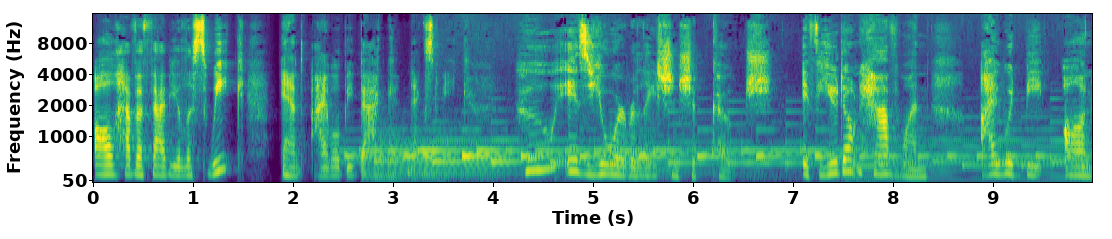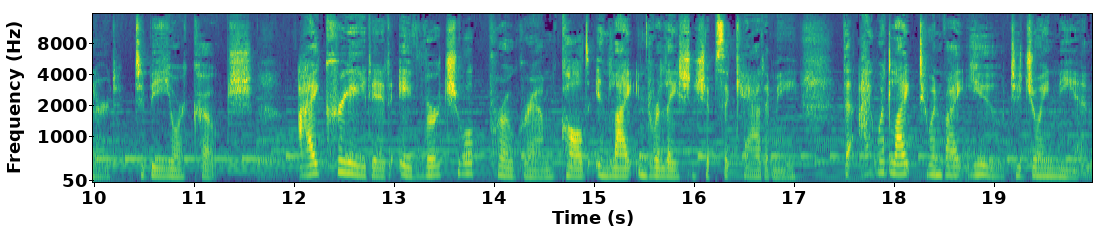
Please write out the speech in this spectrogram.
all have a fabulous week, and I will be back next week. Who is your relationship coach? If you don't have one, I would be honored to be your coach. I created a virtual program called Enlightened Relationships Academy that I would like to invite you to join me in,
